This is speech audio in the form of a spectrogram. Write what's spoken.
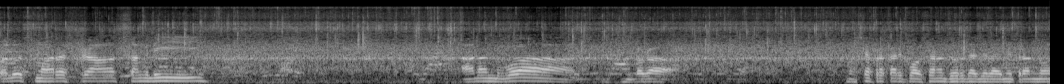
पलूस महाराष्ट्र सांगली आनंदवान बघा अशा प्रकारे पावसानं जोर धरलेला आहे मित्रांनो.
